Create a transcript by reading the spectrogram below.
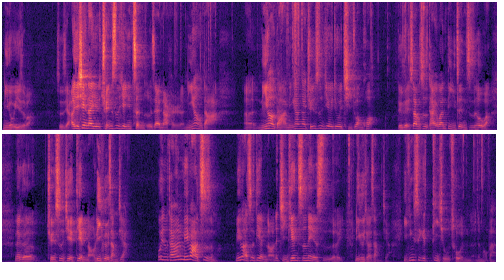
你懂意思吧？是这样。而且现在全世界已经整合在那儿了，你要打，呃，你要打，你看看全世界就会起状况，对不对？上次台湾地震之后啊，那个。全世界电脑立刻涨价，为什么台湾没办法治嘛？没法治电脑，那几天之内的事而已，立刻就要涨价，已经是一个地球村了，那没办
